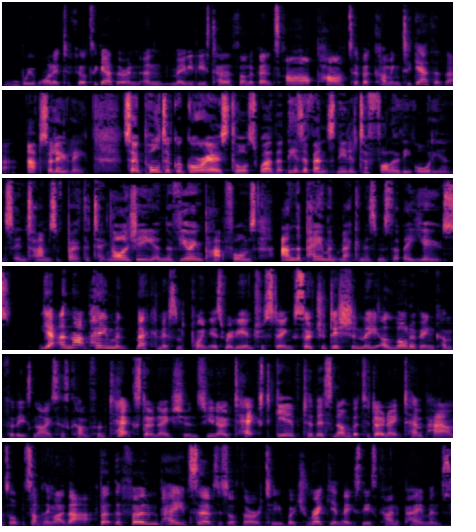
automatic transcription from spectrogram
we wanted to feel together. And, and maybe these telethon events are part of a coming together there. Absolutely. So Paul de Gregorio's thoughts were that these events needed to follow the audience in terms of both the technology and the viewing platforms and the payment mechanisms that they use yeah, and that payment mechanisms point is really interesting. So traditionally, a lot of income for these nights has come from text donations. You know, text give to this number to donate ten pounds or something like that. But the Phone Paid Services Authority, which regulates these kind of payments,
